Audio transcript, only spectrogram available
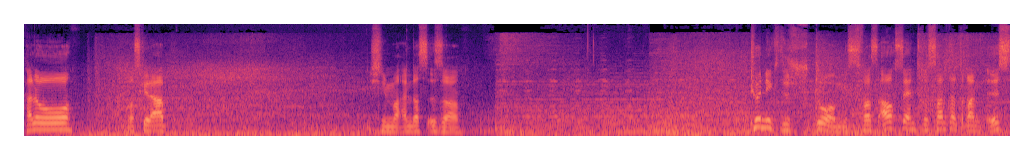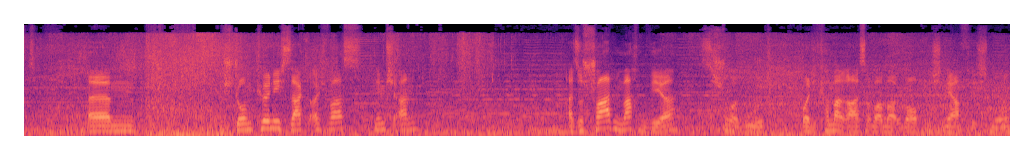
Hallo. Was geht ab? Ich nehme an, das ist er. König des Sturms. Was auch sehr interessant daran ist, ähm, Sturmkönig sagt euch was, nehme ich an. Also Schaden machen wir. Das ist schon mal gut. Boah, die Kamera ist aber mal überhaupt nicht nervig, ne?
